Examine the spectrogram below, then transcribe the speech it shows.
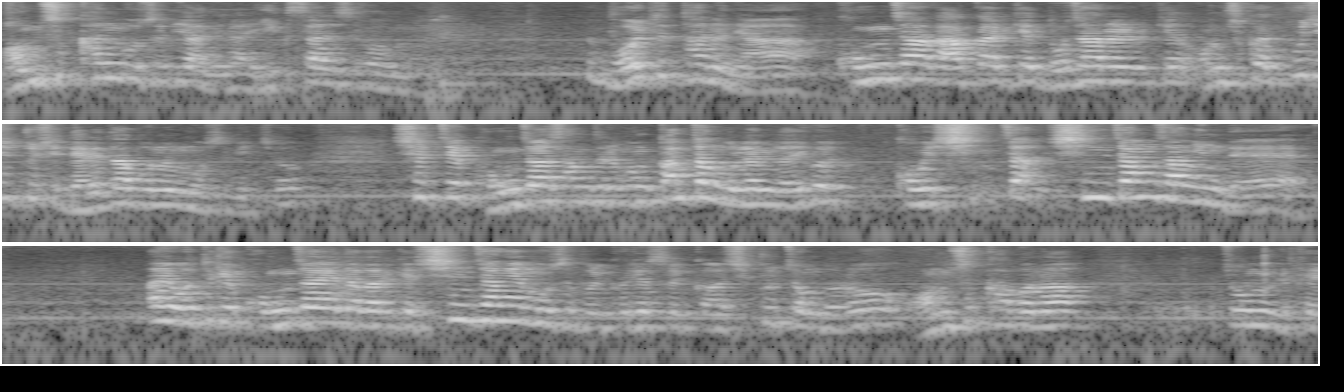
엄숙한 모습이 아니라 익살스러운 모습. 뭘 뜻하느냐? 공자가 아까 이렇게 노자를 이렇게 엄숙하게 꾸짖듯이 내려다보는 모습 있죠. 실제 공자상들을 보면 깜짝 놀랍니다. 이거 거의 신장 신장상인데 아니 어떻게 공자에다가 이렇게 신장의 모습을 그렸을까 싶을 정도로 엄숙하거나 좀 이렇게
